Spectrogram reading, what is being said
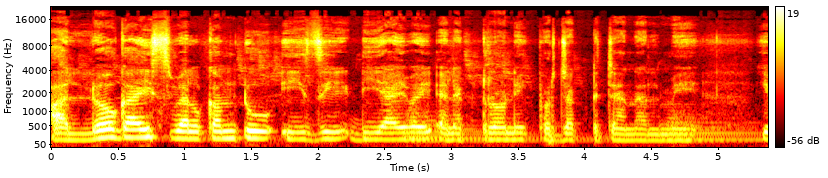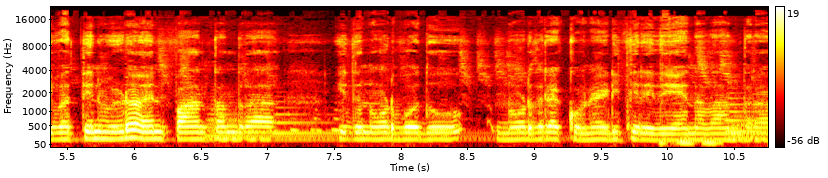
Hello guys welcome to easy D I Y electronic project channel ಮೇ ಇವತ್ತಿನ ವಿಡಿಯೋ ಏನಪ್ಪ ಅಂತಂದ್ರೆ ಇದು ನೋಡ್ಬೋದು. ನೋಡಿದ್ರೆ ಕೊನೆ ಹಿಡಿತೀರಿ, ಇದು ಏನದ ಅಂದ್ರೆ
